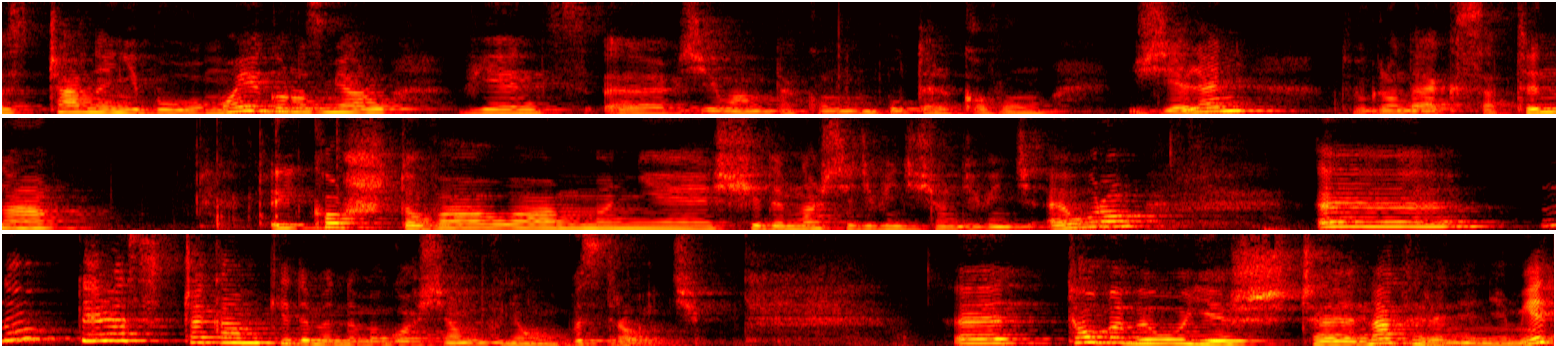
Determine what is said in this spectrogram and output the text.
y, z czarnej nie było mojego rozmiaru, więc y, wzięłam taką butelkową zieleń. To wygląda jak satyna. I kosztowała mnie 17,99 euro. Yy, No, teraz czekam, kiedy będę mogła się w nią wystroić. Yy, To by było jeszcze na terenie Niemiec.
